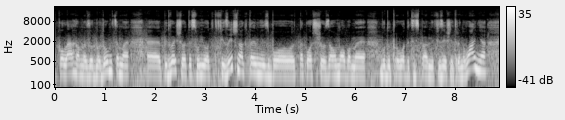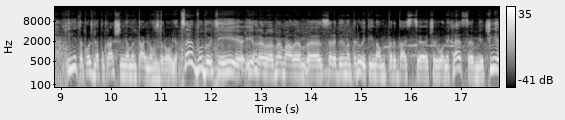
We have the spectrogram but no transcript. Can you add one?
колегами, з однодумцями, підвищувати свою фізичну активність, бо також за умовами будуть проводитись певні фізичні тренування, і також для покращення ментального здоров'я. Це будуть і ігри. Ми мали е, серед інвентарю, який нам передасть е, Червоний Хрест, це м'ячі,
